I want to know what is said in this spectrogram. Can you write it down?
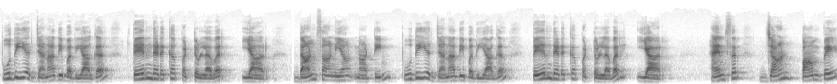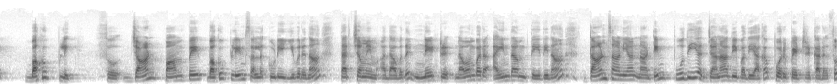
புதிய ஜனாதிபதியாக தேர்ந்தெடுக்கப்பட்டுள்ளவர் யார்? டான்சானியா நாட்டின் புதிய ஜனாதிபதியாக தேர்ந்தெடுக்கப்பட்டுள்ளவர் யார்? ஆன்சர் ஜான் பாம்பே பகுப்ளிக் ஸோ ஜான் பாம்பே பகுப்ளின்னு சொல்லக்கூடிய இவர் தான் தற்சமயம் அதாவது நேற்று நவம்பர் ஐந்தாம் தேதி தான் தான்சானியா நாட்டின் புதிய ஜனாதிபதியாக பொறுப்பேற்றிருக்காரு. ஸோ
